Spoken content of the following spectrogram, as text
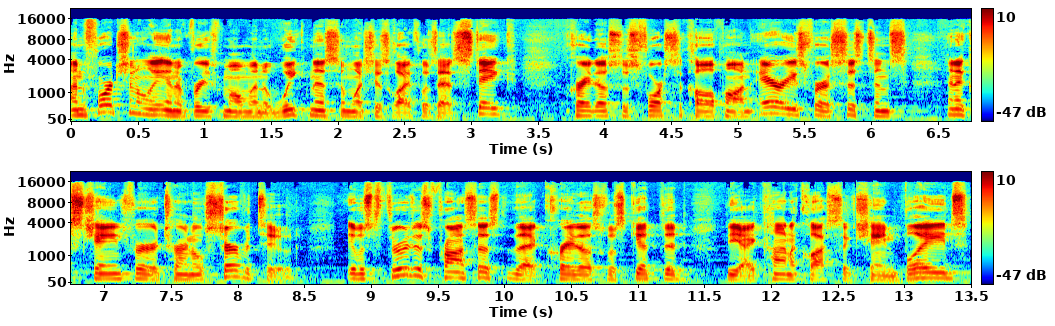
Unfortunately, in a brief moment of weakness in which his life was at stake, Kratos was forced to call upon Ares for assistance in exchange for eternal servitude. It was through this process that Kratos was gifted the iconoclastic chain blades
